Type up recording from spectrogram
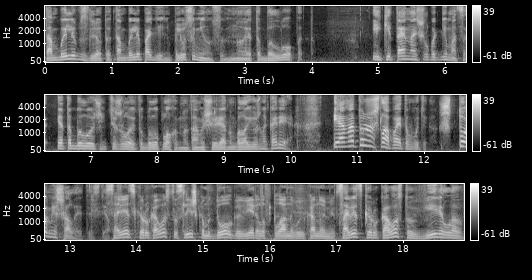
Там были взлеты, там были падения, плюсы и минусы, но это был опыт. И Китай начал подниматься. Это было очень тяжело, это было плохо, но там еще рядом была Южная Корея. И она тоже шла по этому пути. Что мешало это сделать? Советское руководство слишком долго верило в плановую экономику. Советское руководство верило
